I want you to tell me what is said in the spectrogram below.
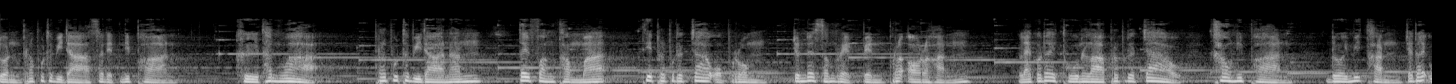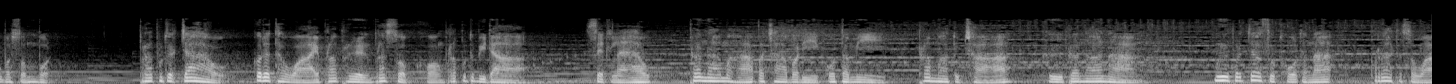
จนพระพุทธบิดาเสด็จนิพพาน คือท่านว่า พระพุทธบิดานั้นได้ฟังธรรมะที่พระพุทธเจ้าอบรม จนได้สำเร็จเป็นพระอรหันต์และก็ได้ทูลลาพระพุทธเจ้าเข้านิพพาน โดยมิทันจะได้อุปสมบท พระพุทธเจ้าก็ได้ถวายพระเพลิงพระศพของพระพุทธบิดา เสร็จแล้ว พระนางมหาประชาบดีโคตมี พระมาตุฉา คือพระนานาง เมื่อพระเจ้าสุโธธนะ พระราชสวา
